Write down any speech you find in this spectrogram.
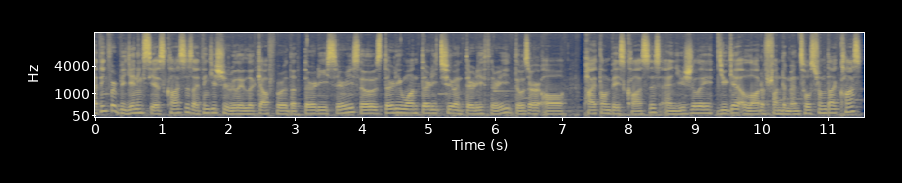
I think for beginning CS classes, I think you should really look out for the 30 series. Those 31, 32, and 33, those are all Python-based classes, and usually you get a lot of fundamentals from that class.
